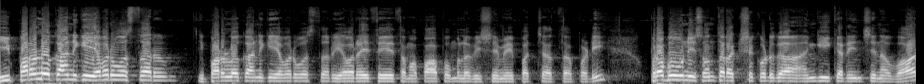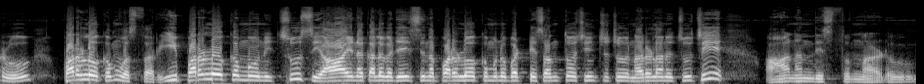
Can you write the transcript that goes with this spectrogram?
ఈ పరలోకానికి ఎవరు వస్తారు? ఈ పరలోకానికి ఎవరు వస్తారు? ఎవరైతే తమ పాపముల విషయమే పశ్చాత్తాపడి ప్రభువుని సొంత రక్షకుడుగా అంగీకరించిన వారు పరలోకం వస్తారు. ఈ పరలోకముని చూసి ఆయన కలుగజేసిన పరలోకమును బట్టి సంతోషించుచు నరులను చూచి ఆనందిస్తున్నాడు.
